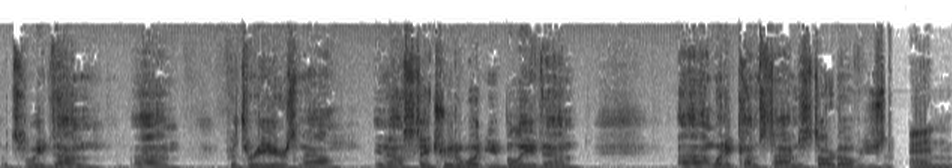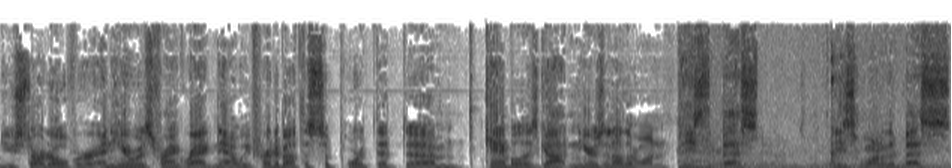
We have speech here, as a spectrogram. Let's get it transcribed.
which we've done um, for three years now. You know, stay true to what you believe in. Uh, when it comes time to start over, you and you start over. And here was Frank Ragnow. We've heard about the support that um, Campbell has gotten. Here's another one. He's the best. He's one of the best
